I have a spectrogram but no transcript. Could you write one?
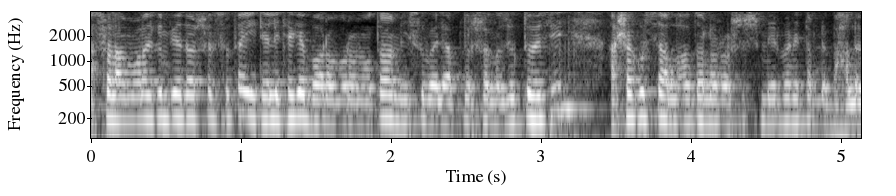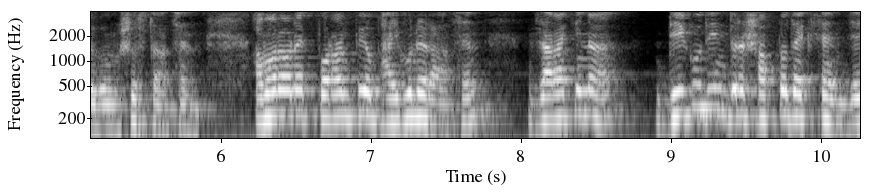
আসসালামু আলাইকুম প্রিয় দর্শক শ্রোতা, ইটালি থেকে বড় বড় মতো আমি সুবাইল আপনার সঙ্গে যুক্ত হয়েছি। আশা করছি আল্লাহ তাল্লাহ রশেষ মেহরবানিতে আপনি ভালো এবং সুস্থ আছেন। আমার অনেক প্রিয় ভাই বোনেরা আছেন, যারা কিনা দীর্ঘদিন ধরে স্বপ্ন দেখছেন যে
